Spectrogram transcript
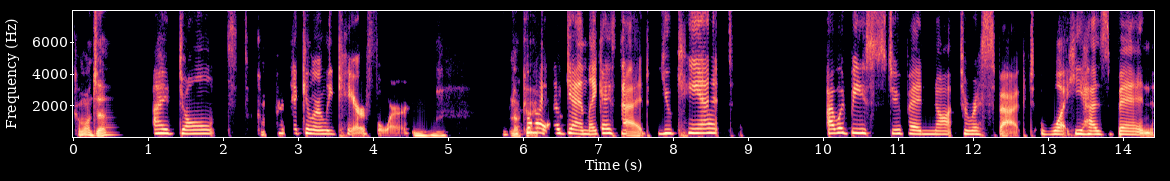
Come on, Jeff. I don't particularly care for. Mm-hmm. Okay. But again, like I said, you can't I would be stupid not to respect what he has been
